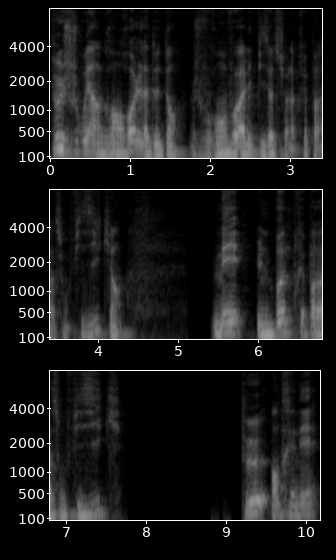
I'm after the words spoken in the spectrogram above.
peut jouer un grand rôle là-dedans. Je vous renvoie à l'épisode sur la préparation physique. Hein. Mais une bonne préparation physique peut entraîner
